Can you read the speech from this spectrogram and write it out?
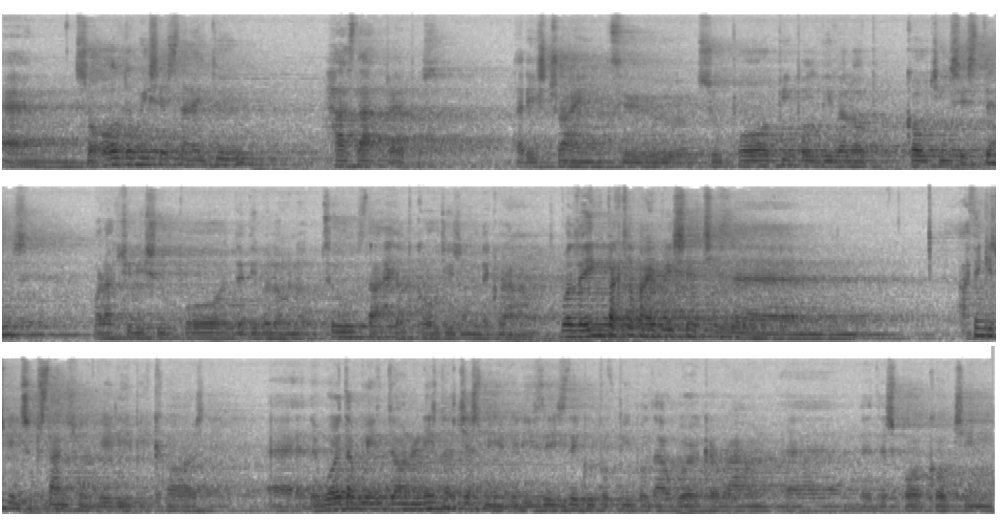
Um, so all the research that I do has that purpose, that is trying to support people develop coaching systems or actually support the development of tools that help coaches on the ground. Well, the impact of my research is, um, I think it's been substantial really because the work that we've done, and it's not just me really, it's the group of people that work around uh, the, the, sport coaching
